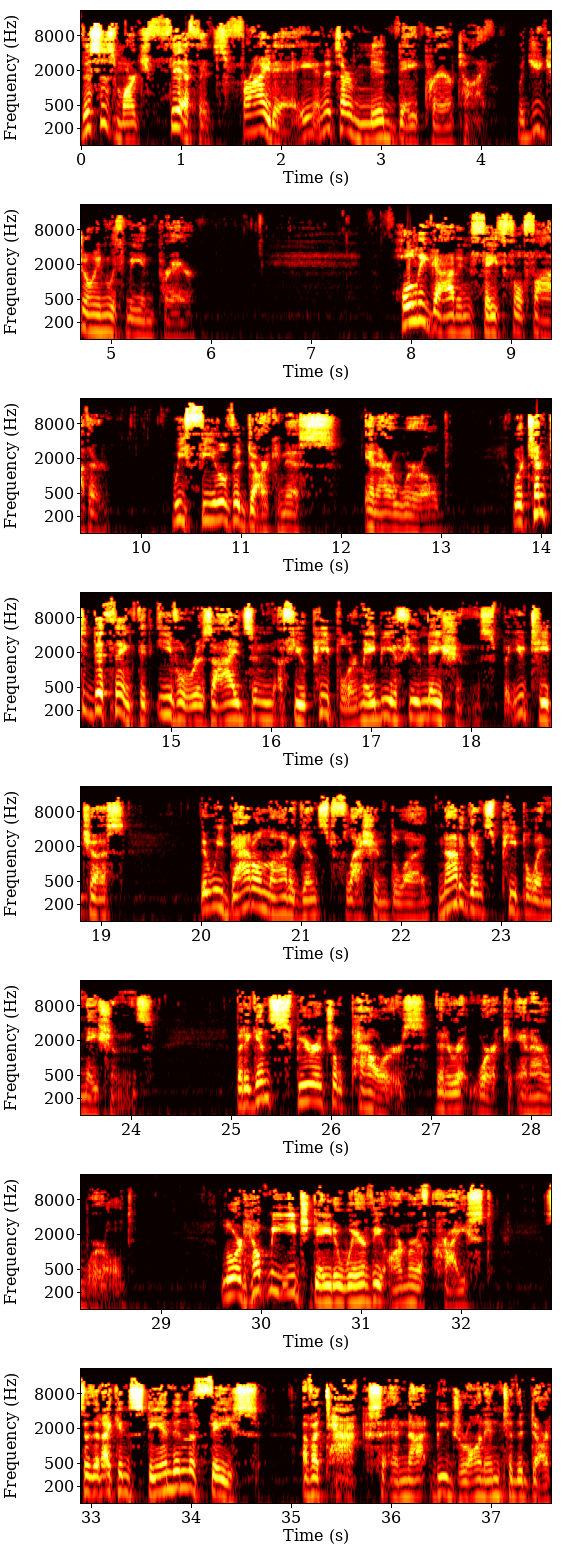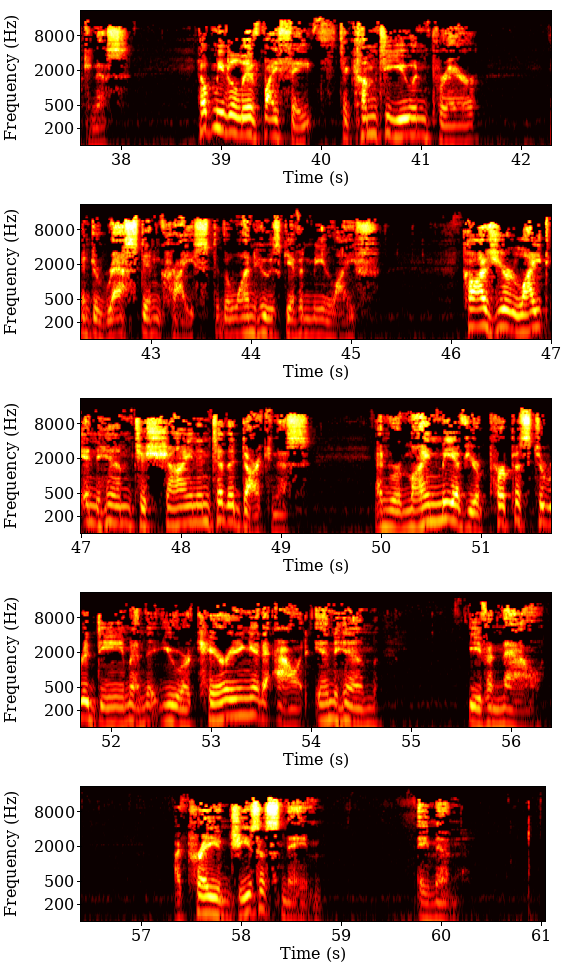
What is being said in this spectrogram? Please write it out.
This is March 5th. It's Friday, and it's our midday prayer time. Would you join with me in prayer? Holy God and faithful Father, we feel the darkness in our world. We're tempted to think that evil resides in a few people or maybe a few nations, but you teach us that we battle not against flesh and blood, not against people and nations, but against spiritual powers that are at work in our world. Lord, help me each day to wear the armor of Christ so that I can stand in the face of attacks and not be drawn into the darkness. Help me to live by faith, to come to you in prayer, and to rest in Christ, the one who has given me life. Cause your light in him to shine into the darkness and remind me of your purpose to redeem and that you are carrying it out in him even now. I pray in Jesus' name. Amen.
